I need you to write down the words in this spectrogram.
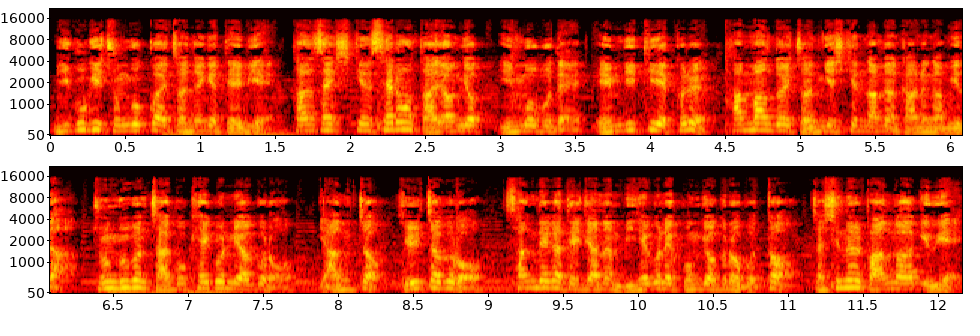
미국이 중국과의 전쟁에 대비해 탄생시킨 새로운 다영역 임무부대 MDTF를 한반도에 전개시킨다면 가능합니다. 중국은 자국 해군력으로 양적, 질적으로 상대가 되지 않은 미 해군의 공격으로부터 자신을 방어하기 위해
